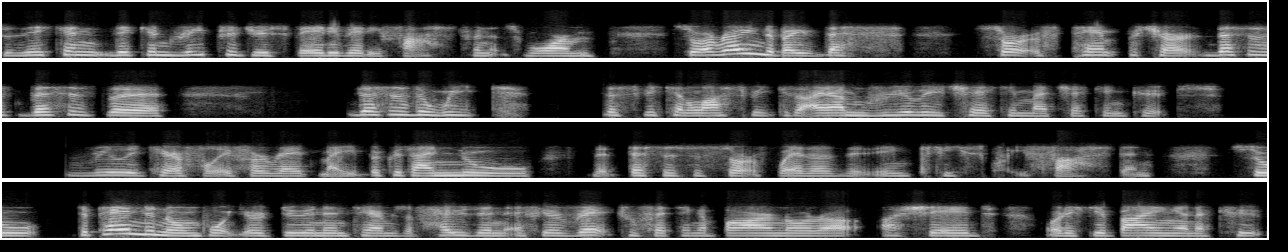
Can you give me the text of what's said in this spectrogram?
So they can they can reproduce very very fast when it's warm. So around about this sort of temperature, this is this is the this is the week this week and last week that I am really checking my chicken coops really carefully for red mite because I know that this is the sort of weather that they increase quite fast in. So depending on what you're doing in terms of housing, if you're retrofitting a barn or a, a shed, or if you're buying in a coop,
